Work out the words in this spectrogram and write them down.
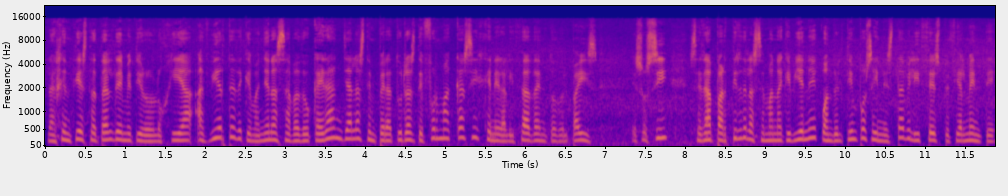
La Agencia Estatal de Meteorología advierte de que mañana sábado caerán ya las temperaturas de forma casi generalizada en todo el país. Eso sí, será a partir de la semana que viene cuando el tiempo se inestabilice especialmente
